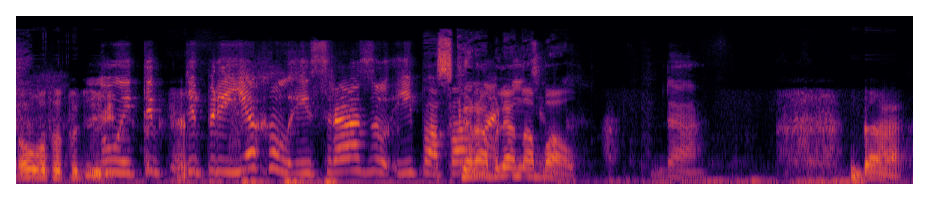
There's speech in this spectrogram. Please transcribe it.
Ну, вот это ну и ты, ты приехал и сразу и попал С корабля на, на бал. Да. Да.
